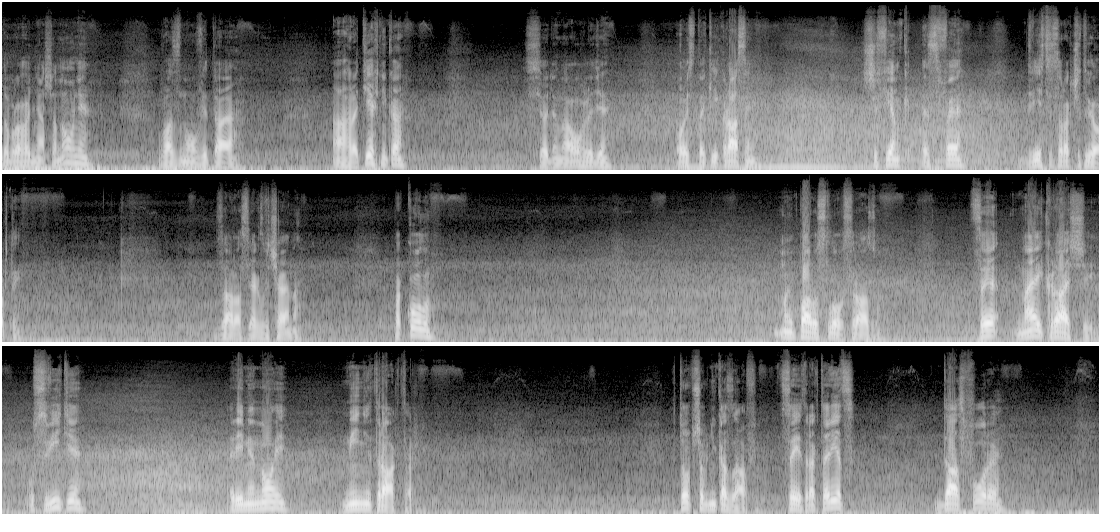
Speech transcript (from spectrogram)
Доброго дня, шановні. Вас знову вітає агротехніка. Сьогодні на огляді ось такий красень Шифенк СФ 244. Зараз, як звичайно, по колу. Ну і пару слов сразу. Це найкращий у світі ремінной міні-трактор. Хто б щоб не казав, цей тракторець дасть фори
